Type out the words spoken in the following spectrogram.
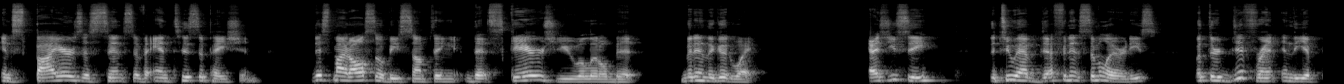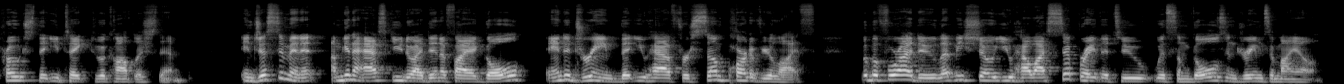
inspires a sense of anticipation this might also be something that scares you a little bit, but in the good way. As you see, the two have definite similarities, but they're different in the approach that you take to accomplish them. In just a minute, I'm going to ask you to identify a goal and a dream that you have for some part of your life. But before I do, let me show you how I separate the two with some goals and dreams of my own.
